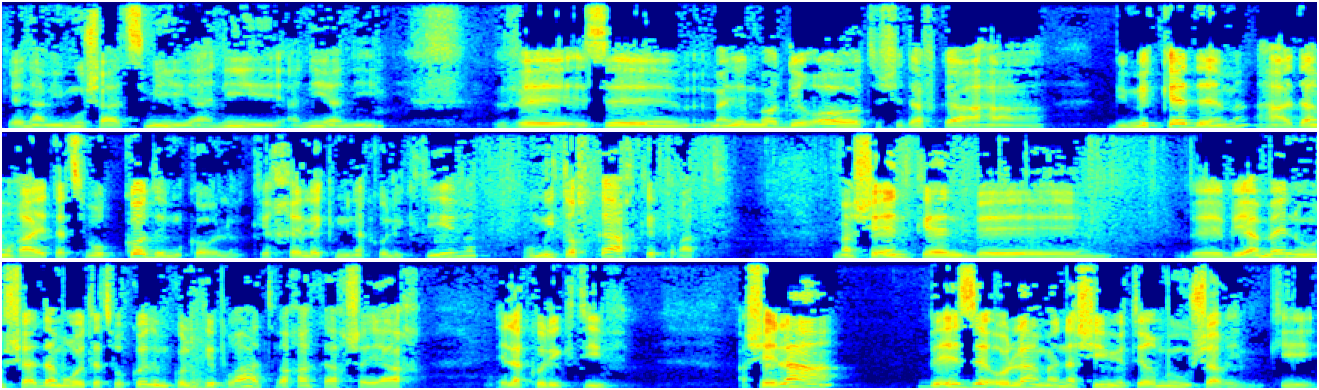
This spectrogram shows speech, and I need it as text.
כן, המימוש העצמי, אני, אני, אני, וזה מעניין מאוד לראות שדווקא בימי קדם האדם ראה את עצמו קודם כל כחלק מן הקולקטיב, ומתוך כך כפרט. מה שאין כן ב... ב... בימינו, שאדם רואה את עצמו קודם כל כפרט, ואחר כך שייך אל הקולקטיב. השאלה, באיזה עולם אנשים יותר מאושרים? כי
